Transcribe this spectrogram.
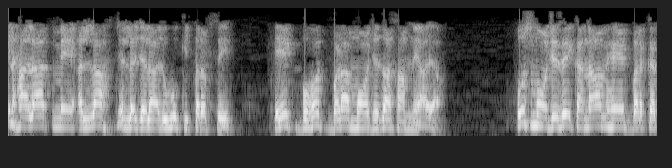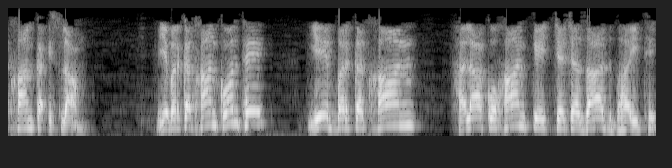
ان حالات میں اللہ جل جلالہ کی طرف سے ایک بہت بڑا معجزہ سامنے آیا۔ اس معجزے کا نام ہے برکت خان کا اسلام۔ یہ برکت خان کون تھے؟ یہ برکت خان ہلاکو خان کے چچازاد بھائی تھے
